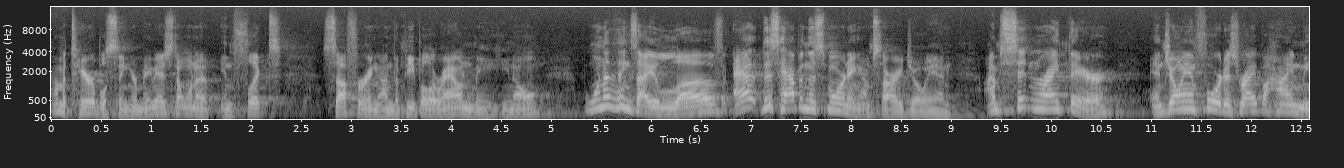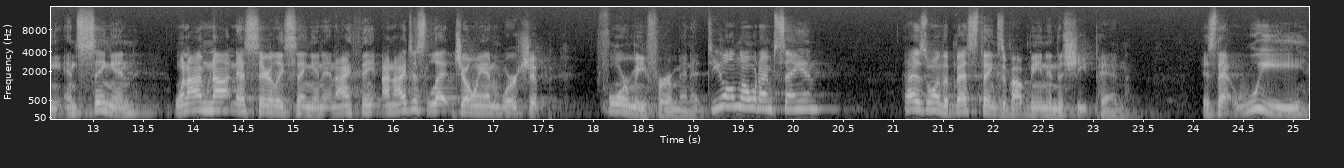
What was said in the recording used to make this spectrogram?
I'm a terrible singer. Maybe I just don't want to inflict suffering on the people around me, you know? One of the things I love, at, this happened this morning. I'm sorry, Joanne. I'm sitting right there, and Joanne Ford is right behind me and singing when I'm not necessarily singing, and I think, and I just let Joanne worship for me for a minute. Do you all know what I'm saying? That is one of the best things about being in the sheep pen, is that we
